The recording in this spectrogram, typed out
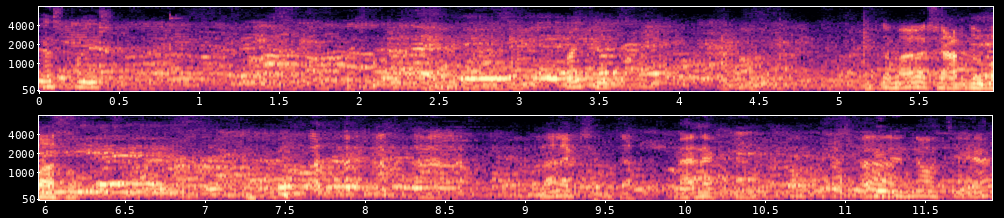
Yes, please. Thank you. أنت مالكش يا عبد الباسط مالكش أنت مالك تشكيل النوتي ها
